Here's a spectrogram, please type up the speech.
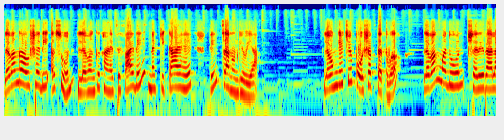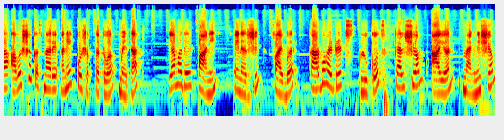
लवंग औषधी असून लवंग खाण्याचे फायदे नक्की काय आहेत ते जाणून घेऊया. लवंगेचे पोषक तत्व लवंग मधून शरीराला आवश्यक असणारे अनेक पोषक तत्व मिळतात. यामध्ये पाणी energy fibre carbohydrates glucose calcium iron magnesium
